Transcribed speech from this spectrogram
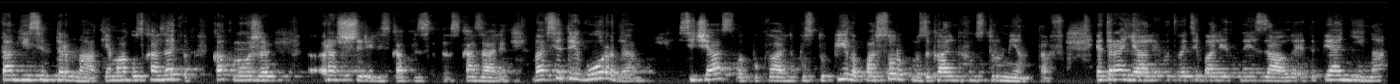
Там есть интернат. Я могу сказать, вот, как мы уже расширились, как вы сказали. Во все три города сейчас вот буквально поступило по 40 музыкальных инструментов. Это рояли вот в эти балетные залы, это пианино,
